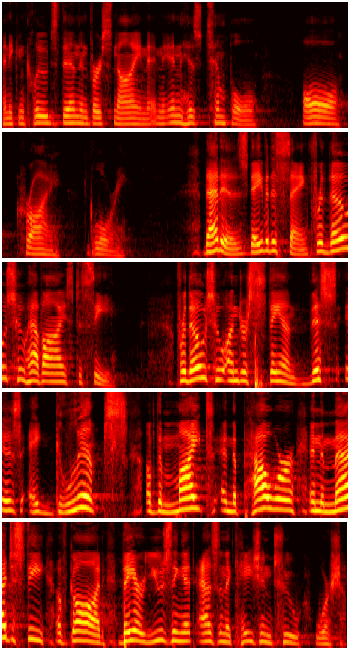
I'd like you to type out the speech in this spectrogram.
And he concludes then in verse 9 and in his temple, all cry glory. That is, David is saying, for those who have eyes to see, for those who understand, this is a glimpse of the might and the power and the majesty of God. They are using it as an occasion to worship.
